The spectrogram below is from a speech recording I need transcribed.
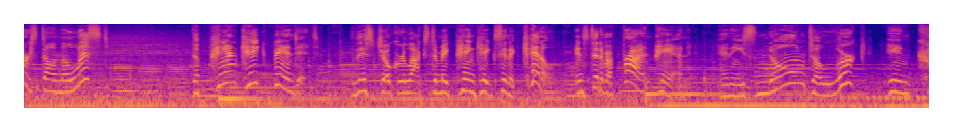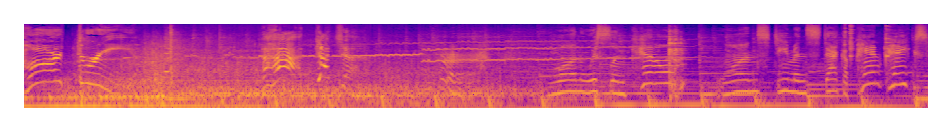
First on the list, the Pancake Bandit. This joker likes to make pancakes in a kettle instead of a frying pan, and he's known to lurk in car three. Aha! Gotcha! Hmm. One whistling kettle, one steaming stack of pancakes,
